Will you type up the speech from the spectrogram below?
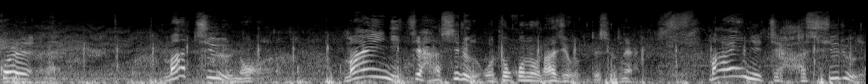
これマチューの毎日走る男のラジオですよね。毎日走る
